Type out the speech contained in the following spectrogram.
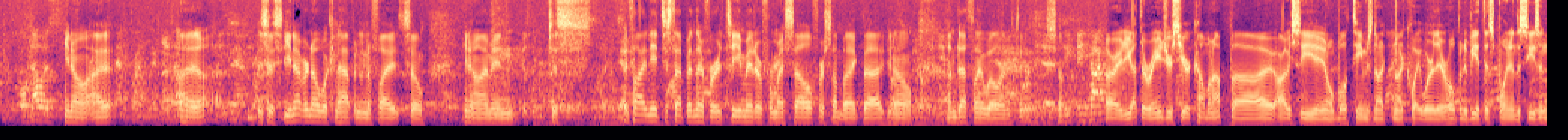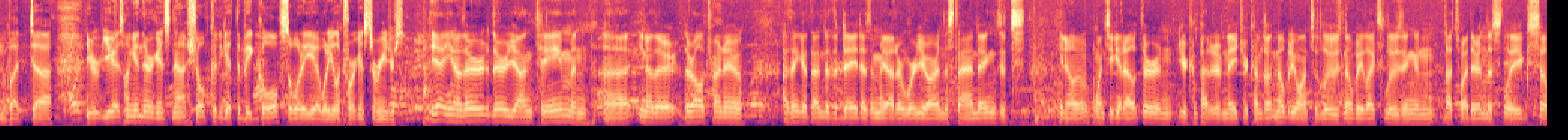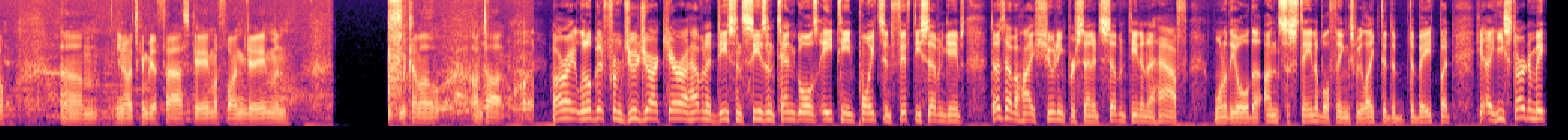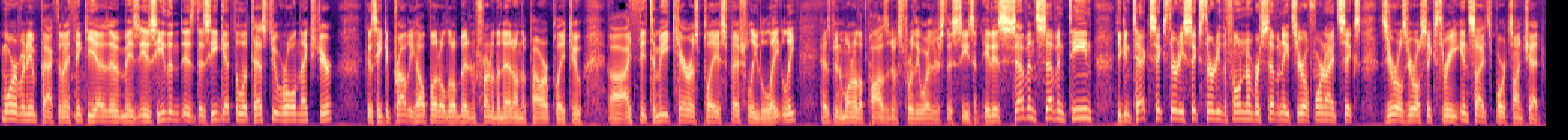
you know, I, I, it's just you never know what can happen in a fight. So, you know, I mean, just if I need to step in there for a teammate or for myself or something like that, you know, I'm definitely willing to. So. All right, you got the Rangers here coming up. Uh, obviously, you know both teams not not quite where they were hoping to be at this point in the season, but uh, you guys hung in there against Nashville, couldn't get the big goal. So what do you what do you look for against the Rangers? Yeah, you know they're they're a young team, and uh, you know they're they're all trying to. I think at the end of the day, it doesn't matter where you are in the standings. It's you know once you get out there and your competitive nature comes out, nobody wants to lose. Nobody likes losing, and that's why they're in this league. So, um, you know, it's going to be a fast game, a fun game, and we come out on top. All right, a little bit from Jujhar Khaira having a decent season 10 goals, 18 points in 57 games. Does have a high shooting percentage, 17 and a half, one of the old uh, unsustainable things we like to de- debate. But he, uh, he's starting to make more of an impact, and I think he has. Um, is, is he the? Is, does he get the Letestu role next year? Because he could probably help out a little bit in front of the net on the power play too. Uh, I think to me, Khaira's play, especially lately, has been one of the positives for the Oilers this season. It is seven seventeen. You can text 630 630. The phone number 780 496 0063. Inside Sports on CHED.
